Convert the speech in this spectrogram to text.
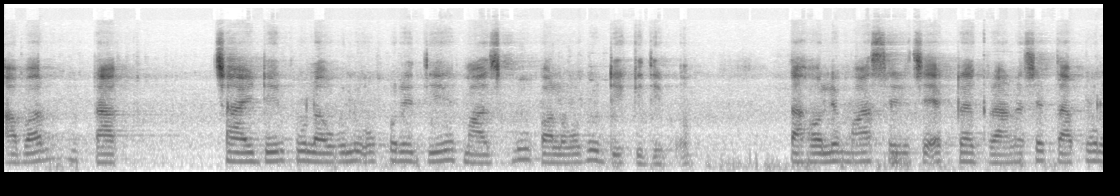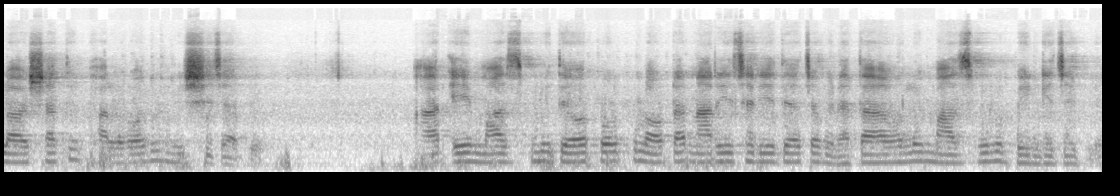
আবার ডাক সাইডের পোলাওগুলো উপরে দিয়ে মাছগুলো ভালোভাবে ডেকে দিব। তাহলে মাছের যে একটা গ্রান আছে তা পোলাওয়ের সাথে ভালোভাবে মিশে যাবে। আর এই মাছগুলো দেওয়ার পর পোলাওটা নাড়িয়ে ছাড়িয়ে দেওয়া যাবে না, তাহলে মাছগুলো ভেঙে যাবে।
